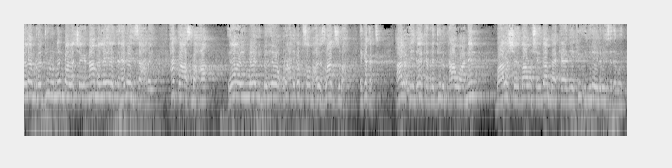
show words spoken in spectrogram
salaam rajulu nin baa la sheegay naama leylatan habeen saaxday xataa asbaxa ilaa ay waagi baryay oo qoraxdii ka soo baxday salaadii subax ay ka tagtay. Qaala wuxuu yidhi daaka rajulu kaa waa nin? Baala shaydaanu shaydaan baa kaadiyey fii udunayhi labadiisa dhagood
